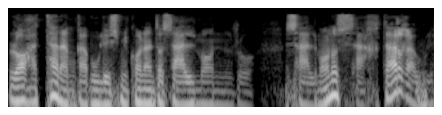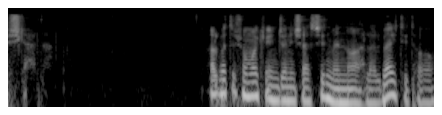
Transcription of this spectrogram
راحت ترم قبولش می‌کنن تا سلمان رو. سلمان رو سختتر قبولش کرد البته شما که اینجا نشستید من اهل البیتی تا.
